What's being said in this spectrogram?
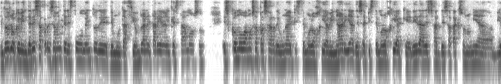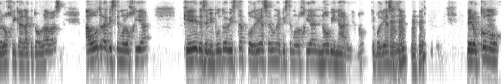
Entonces, lo que me interesa precisamente en este momento de, mutación planetaria en el que estamos es cómo vamos a pasar de una epistemología binaria, de esa epistemología que hereda de esa, taxonomía biológica de la que tú hablabas, a otra epistemología que desde mi punto de vista podría ser una epistemología no binaria, ¿no? que podría ser pero como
